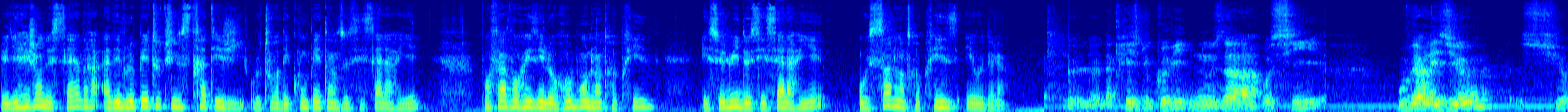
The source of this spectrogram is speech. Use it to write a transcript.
Le dirigeant de Cèdre a développé toute une stratégie autour des compétences de ses salariés pour favoriser le rebond de l'entreprise et celui de ses salariés au sein de l'entreprise et au-delà. La crise du Covid nous a aussi ouvert les yeux sur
